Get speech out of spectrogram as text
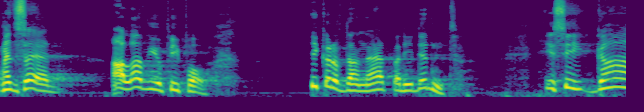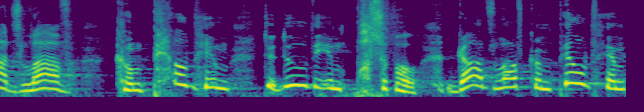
and said, I love you people. He could have done that, but he didn't. You see, God's love compelled him to do the impossible. God's love compelled him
